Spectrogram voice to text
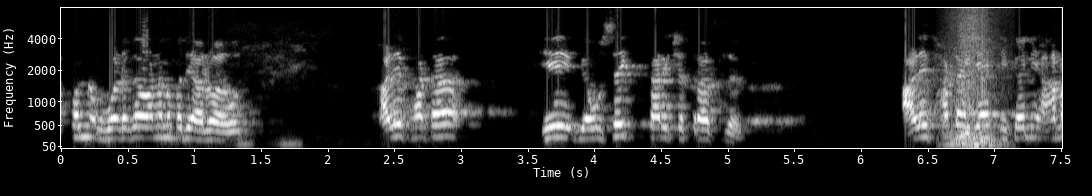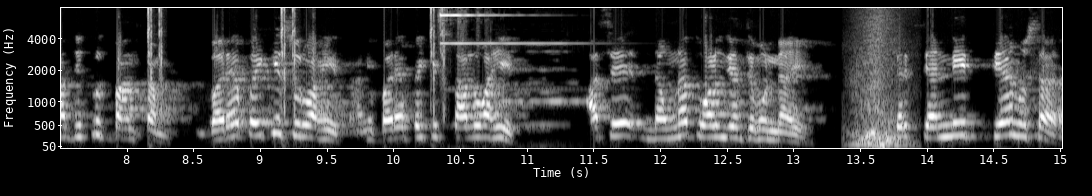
आपण वडगावांमध्ये आलो आहोत. आळेफाटा हे व्यावसायिक कार्यक्षेत्र असलं आळेफाटा या ठिकाणी अनधिकृत बांधकाम बऱ्यापैकी सुरू आहेत आणि बऱ्यापैकी चालू आहेत असे नवनाथ वाळून यांचे म्हणणे आहे. तर त्यांनी त्यानुसार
